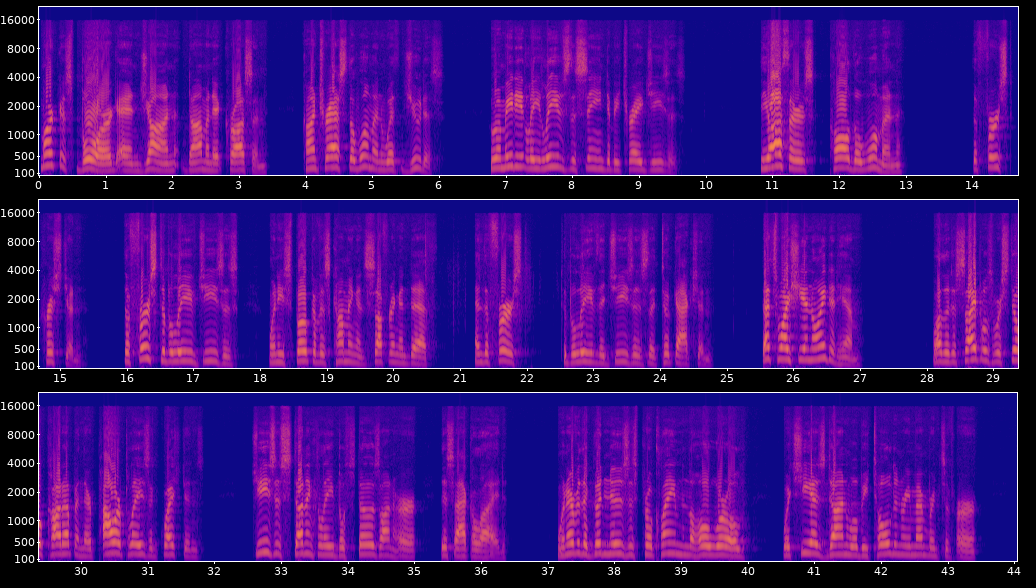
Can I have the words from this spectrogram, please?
Marcus Borg and John Dominic Crossan contrast the woman with Judas, who immediately leaves the scene to betray Jesus. The authors call the woman the first Christian, the first to believe Jesus when he spoke of his coming and suffering and death, and the first to believe that Jesus that took action. That's why she anointed him. While the disciples were still caught up in their power plays and questions, Jesus stunningly bestows on her this accolade. Whenever the good news is proclaimed in the whole world, what she has done will be told in remembrance of her,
